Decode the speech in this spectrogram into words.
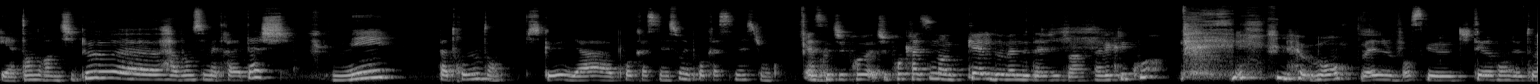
et, attendre un petit peu euh, avant de se mettre à la tâche. Mais pas trop longtemps. Parce qu'il y a procrastination et procrastination. Est-ce que tu, tu procrastines dans quel domaine de ta vie, toi? Avec les cours? Bon, bah, je pense que tu t'es répondu à toi.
